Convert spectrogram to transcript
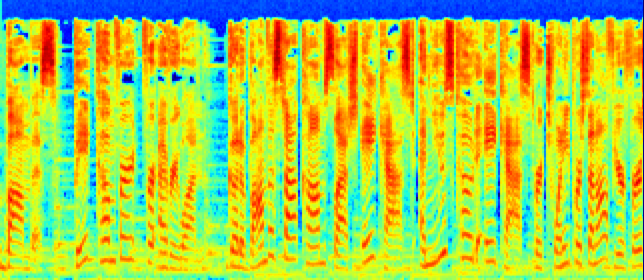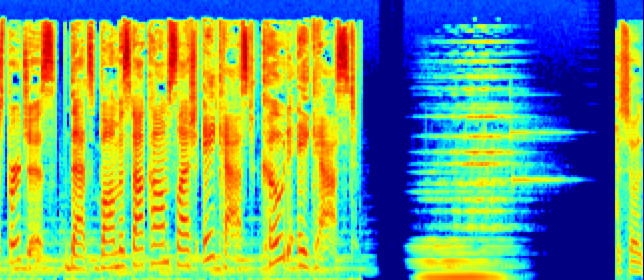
Bombas. Big comfort for everyone. Go to bombas.com slash ACAST and use code ACAST for 20% off your first purchase. That's bombas.com slash ACAST. Code ACAST. So,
